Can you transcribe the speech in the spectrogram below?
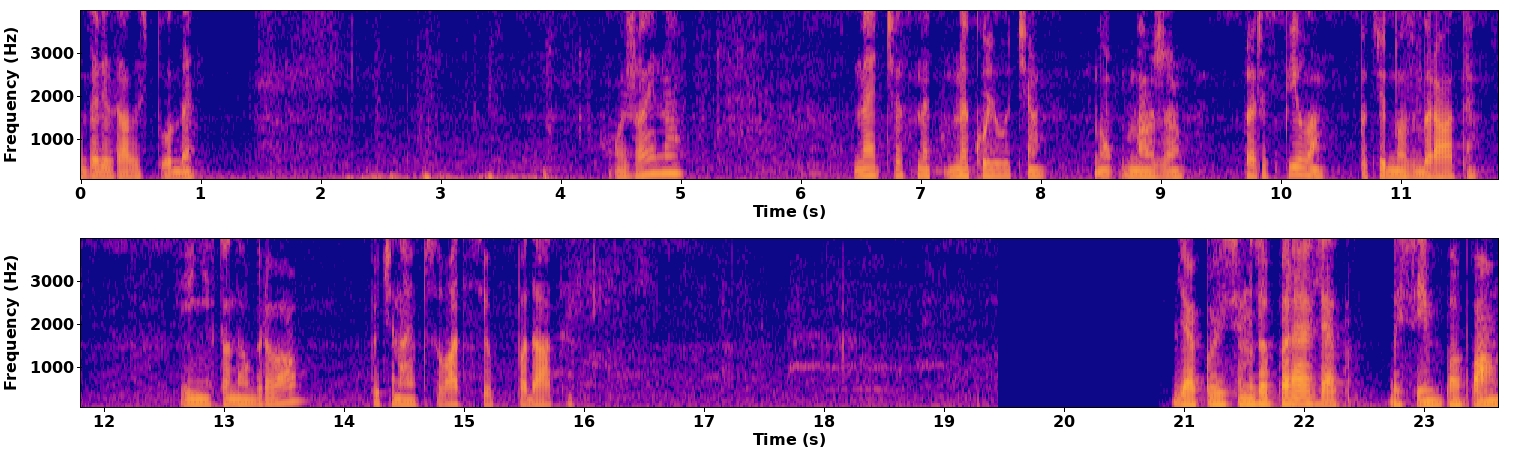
зав'язались плоди. Ожайна. Нечас не. Ну, вона вже переспіла, потрібно збирати. Її ніхто не обривав, починає псуватися і впадати. Дякую всім за перегляд. Усім па-па.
